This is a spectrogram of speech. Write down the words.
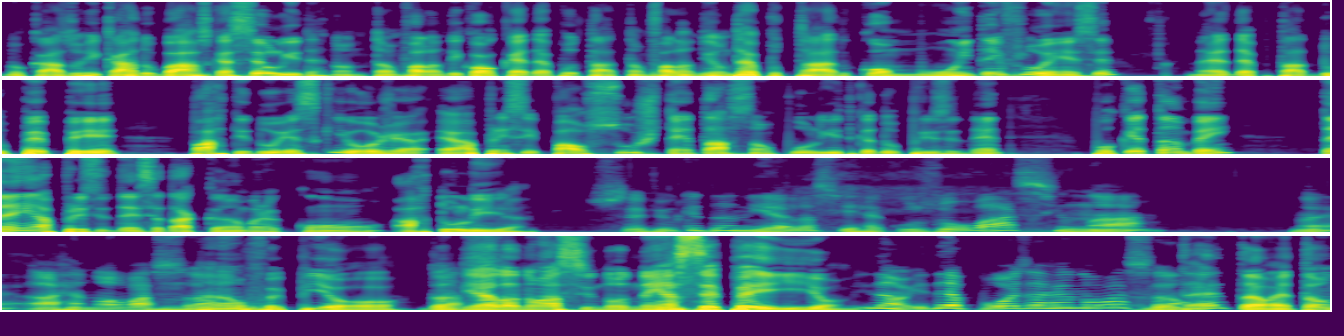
no caso o Ricardo Barros, que é seu líder. Não estamos falando de qualquer deputado, estamos falando de um deputado com muita influência, né, deputado do PP, partido esse que hoje é a principal sustentação política do presidente, porque também tem a presidência da Câmara com Arthur Lira. Você viu que Daniela se recusou a assinar né? A renovação. Não, foi pior. Daniela não assinou nem a CPI, homem. Não, e depois a renovação. Então, então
